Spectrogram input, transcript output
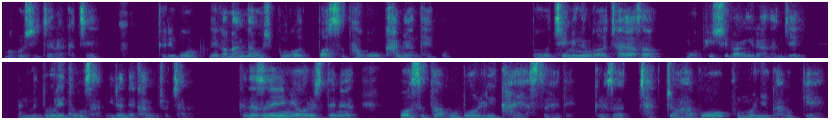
먹을 수 있잖아. 그치? 그리고 내가 만나고 싶은 곳 버스 타고 가면 되고 또 재밌는 거 찾아서 뭐 PC방이라든지 아니면 놀이동산 이런 데 가면 좋잖아. 근데 선생님이 어렸을 때는 버스 타고 멀리 가야어야 돼. 그래서 작정하고 부모님과 함께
